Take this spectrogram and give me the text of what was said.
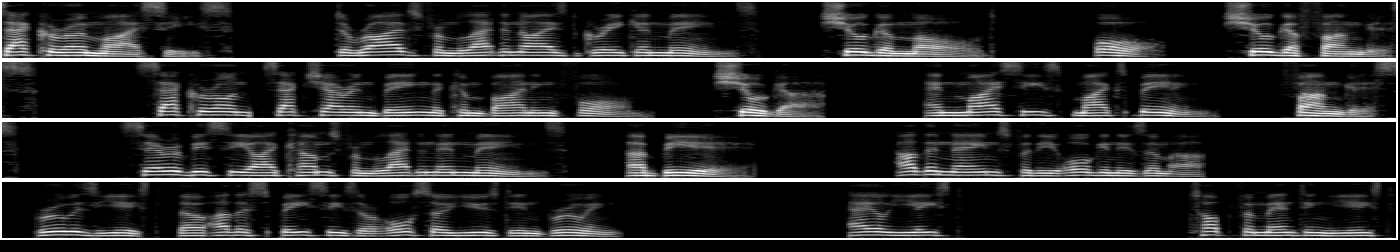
Saccharomyces derives from Latinized Greek and means sugar mold or sugar fungus. Saccharon, saccharin being the combining form sugar, and myces, myx being fungus. Cerevisiae comes from Latin and means a beer. Other names for the organism are brewer's yeast, though other species are also used in brewing, Ale yeast Top fermenting yeast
